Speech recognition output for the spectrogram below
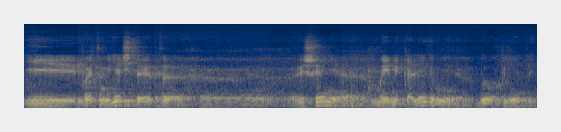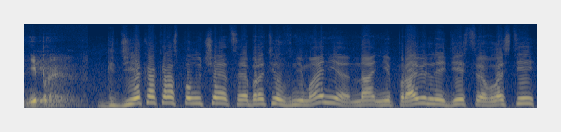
И поэтому я считаю, это э, решение моими коллегами было принято неправильно. где как раз получается и обратил внимание на неправильные действия властей,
